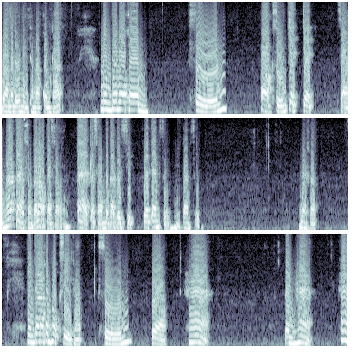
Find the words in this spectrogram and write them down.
เรามาดูหนึ่งธันวาคมครับ หนึ่งธันวาคมศูนย์ออกศูนย์เจ็ดเจ็ดสองห้าแปดสองตัวล่างออกแปดสองแปดกับสองบวกกันเป็นสิบด้วยแต้มศูนย์มีแต้มศูนย์นะครับหนึ่งธันวาคมหกสี่ครับศูนย์บวกห้าเป็นห้าห้า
